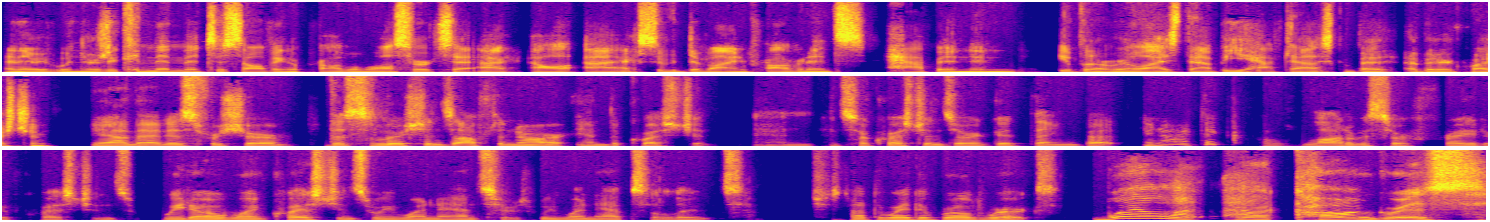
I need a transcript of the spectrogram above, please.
And there, when there's a commitment to solving a problem, all sorts of act, all acts of divine providence happen, and people don't realize that. But you have to ask a, be- a better question. Yeah, that is for sure. The solutions often are in the question, and, and so questions are a good thing. But you know, I think a lot of us are afraid of questions. We don't want questions; we want answers. We want absolutes It's just not the way the world works. Well, uh, Congress,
